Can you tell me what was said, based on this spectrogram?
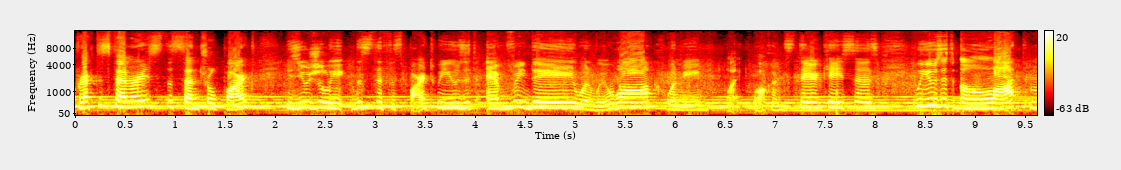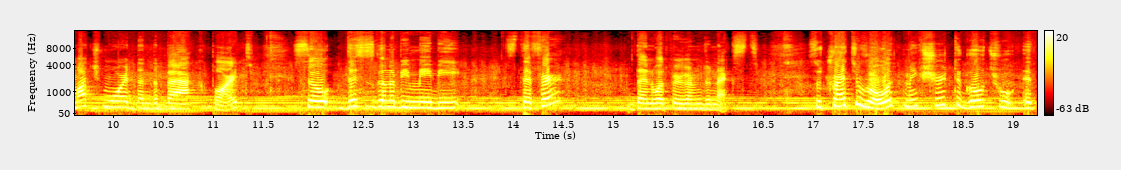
Rectus femoris, the central part, is usually the stiffest part. We use it every day when we walk, when we like walk on staircases. We use it a lot, much more than the back part. So this is gonna be maybe stiffer than what we're gonna do next. So try to roll it, make sure to go through it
